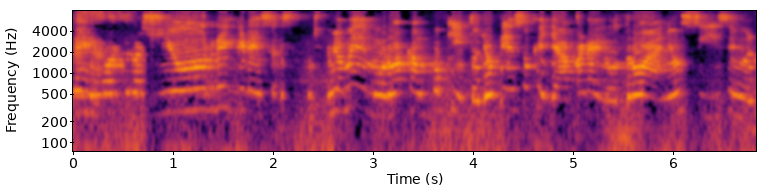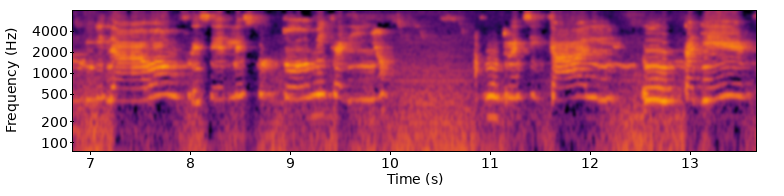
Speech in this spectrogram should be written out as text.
Yo regreso, yo me demoro acá un poquito. Yo pienso que ya para el otro año sí se me olvidaba ofrecerles con todo mi cariño un recital, un taller,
